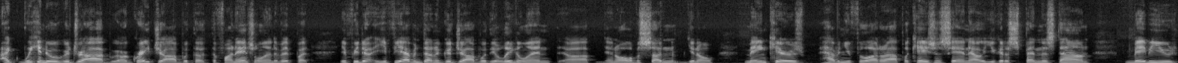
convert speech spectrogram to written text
I, we can do a good job a great job with the, the financial end of it, but if you don't, if you haven't done a good job with your legal end, uh, and all of a sudden, you know, MaineCare is having you fill out an application saying, "No, you got to spend this down." Maybe you,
